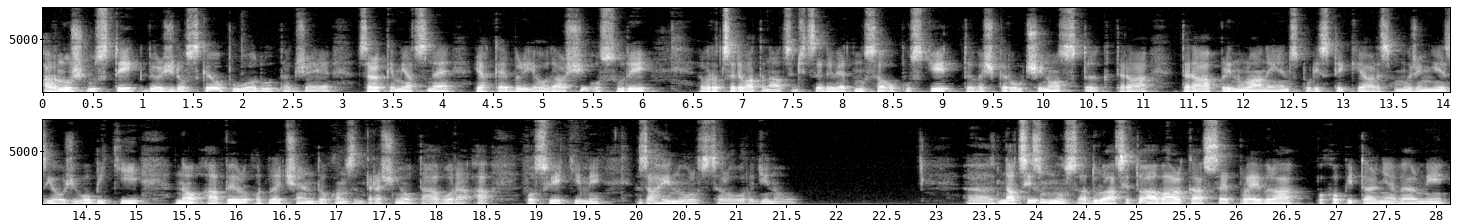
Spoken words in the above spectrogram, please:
Arnuš Lustig byl židovského původu, takže je celkem jasné, jaké byly jeho další osudy. V roce 1939 musel opustit veškerou činnost, která, která plynula nejen z turistiky, ale samozřejmě z jeho živobytí, no a byl odvlečen do koncentračního tábora a v Osvětimi zahynul s celou rodinou. Nacismus a druhá světová válka se projevila pochopitelně velmi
